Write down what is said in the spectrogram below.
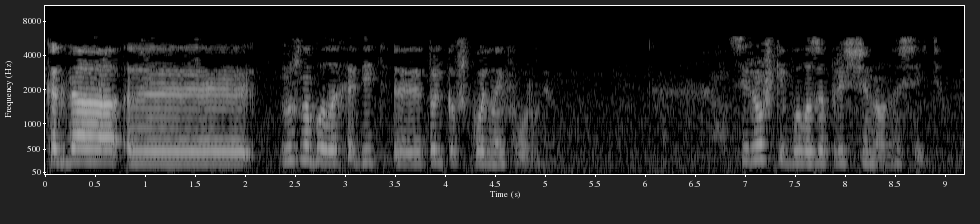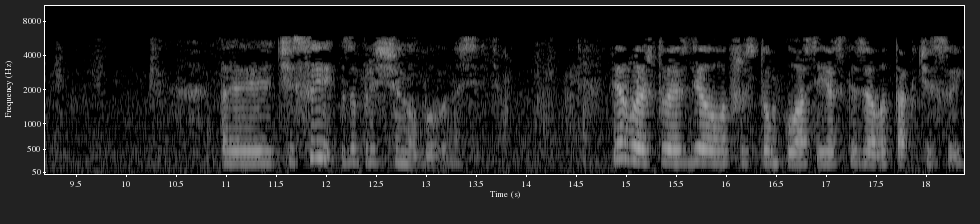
когда э, нужно было ходить э, только в школьной форме. Сережки было запрещено носить. Э, часы запрещено было носить. Первое, что я сделала в шестом классе, я сказала так, часы.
